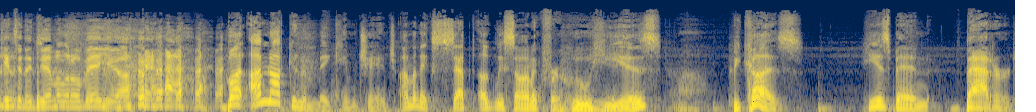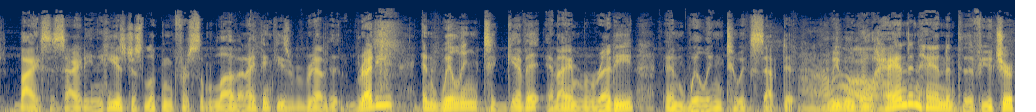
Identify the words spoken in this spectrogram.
get to the gym a little bit, you know. But I'm not going to make him change. I'm going to accept Ugly Sonic for who he is because he has been battered by society and he is just looking for some love. And I think he's re- ready and willing to give it. And I am ready and willing to accept it. We will go oh. hand in hand into the future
